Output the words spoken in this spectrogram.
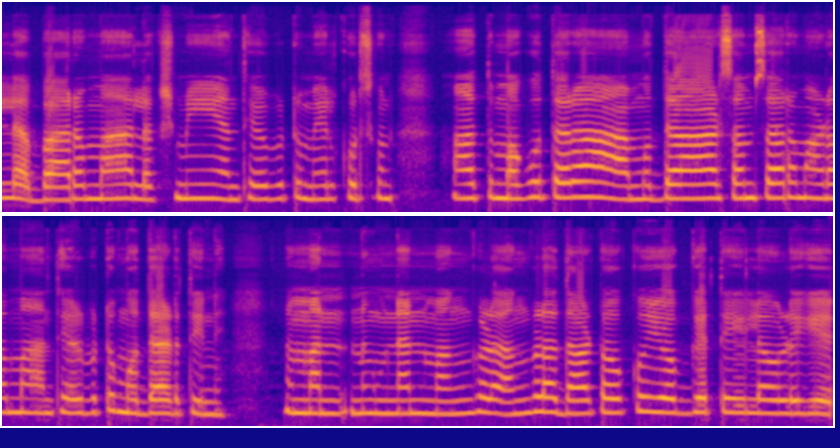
ಇಲ್ಲ, ಬಾರಮ್ಮ, ಲಕ್ಷ್ಮಿ ಅಂತ ಹೇಳ್ಬಿಟ್ಟು ಮೇಲೆ ಕೂರಿಸ್ಕೊಂಡು, ಆತು ಮಗು ಥರ ಮುದ್ದಾಡಿ ಸಂಸಾರ ಮಾಡಮ್ಮ ಅಂತ ಹೇಳ್ಬಿಟ್ಟು ಮುದ್ದಾಡ್ತೀನಿ. ನಮ್ಮ ನನ್ನ ಮಂಗಳ, ಅಂಗಳ ದಾಟೋಕ್ಕೂ ಯೋಗ್ಯತೆ ಇಲ್ಲ ಅವಳಿಗೆ.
